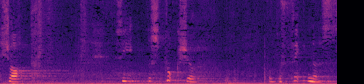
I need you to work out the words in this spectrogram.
sharp. See the structure of the thickness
